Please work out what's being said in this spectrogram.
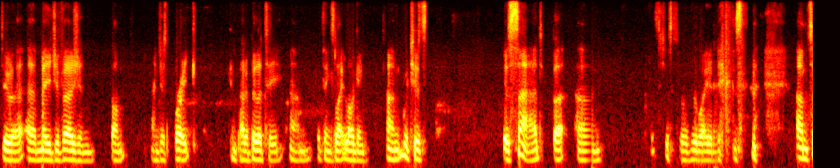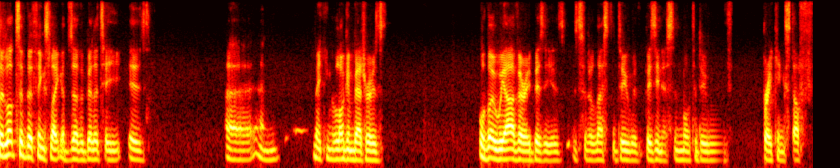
do a, a major version bump and just break compatibility um, for things like logging, um, which is is sad, but um, it's just sort of the way it is. um, so lots of the things like observability is uh, and making the login better is, although we are very busy, is, is, sort of less to do with busyness and more to do with breaking stuff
